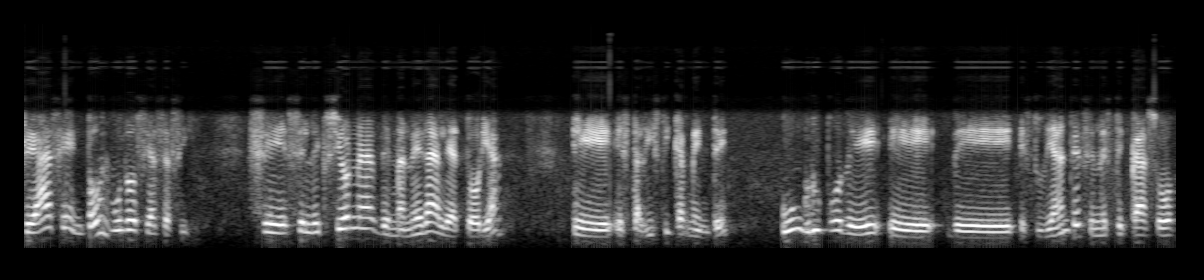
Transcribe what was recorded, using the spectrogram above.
Se hace, en todo el mundo se hace así. Se selecciona de manera aleatoria, eh, estadísticamente, un grupo de, eh, de estudiantes, en este caso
